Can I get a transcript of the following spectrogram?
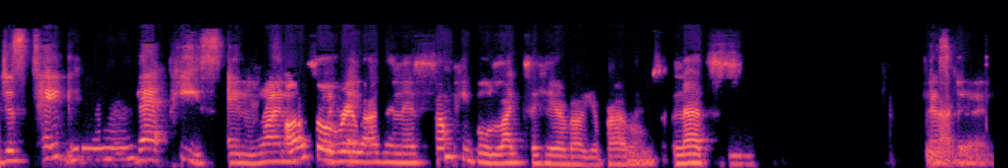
just take mm-hmm. that piece and run. Also realizing that. that some people like to hear about your problems, and that's that's good. good.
